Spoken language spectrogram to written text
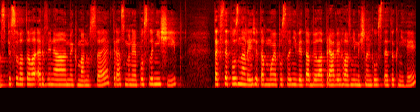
spisovatele Ervina McManuse, která se jmenuje Poslední šíp, tak jste poznali, že ta moje poslední věta byla právě hlavní myšlenkou z této knihy.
